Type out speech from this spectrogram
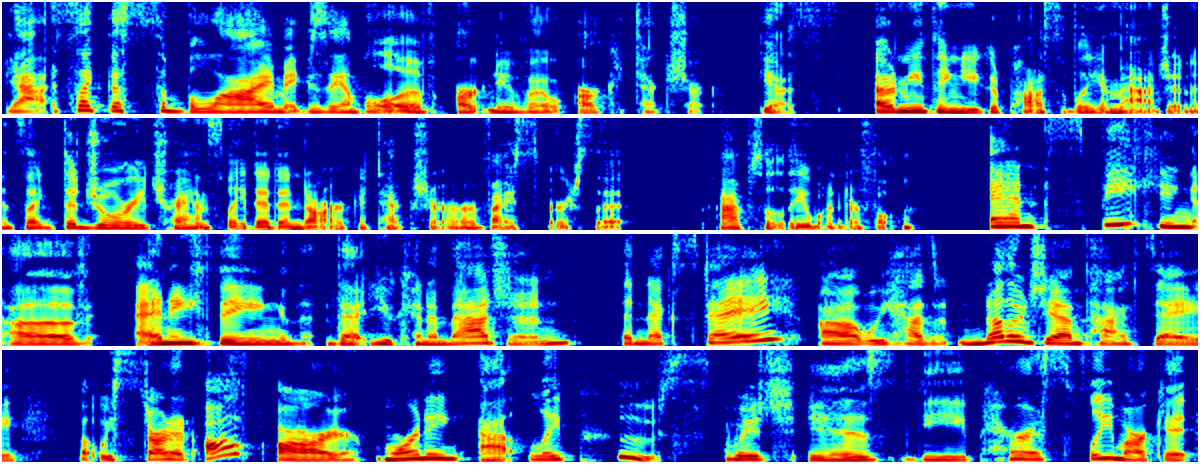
Yeah, it's like the sublime example of Art Nouveau architecture. Yes, anything you could possibly imagine. It's like the jewelry translated into architecture or vice versa. Absolutely wonderful. And speaking of anything that you can imagine, the next day, uh, we had another jam packed day, but we started off our morning at Les Puces, which is the Paris flea market,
